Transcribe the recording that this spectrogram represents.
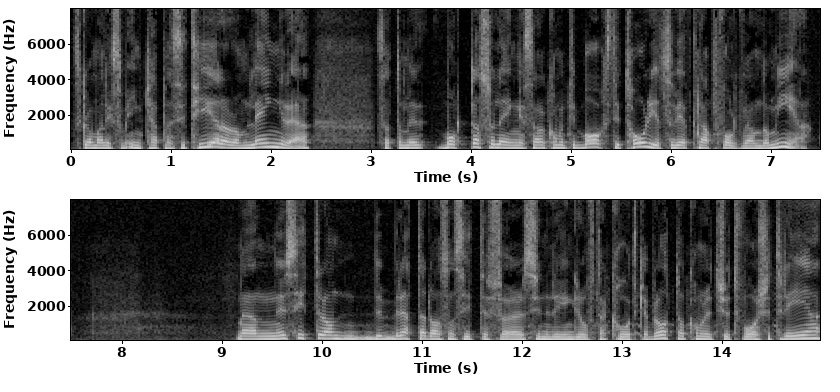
Ska man liksom inkapacitera dem längre så att de är borta så länge, sen de kommer tillbaka till torget så vet knappt folk vem de är. Men nu sitter de, du berättar de som sitter för synnerligen grovt narkotikabrott, de kommer ut 22-23.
